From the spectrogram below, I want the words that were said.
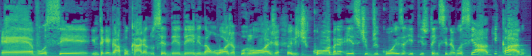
é você entregar pro cara no CD dele, não loja por loja. Então, ele te cobra esse tipo de coisa e isso tem que ser negociado. E claro, pago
